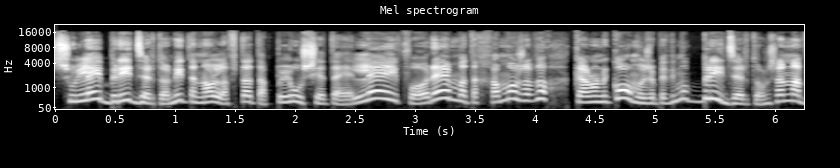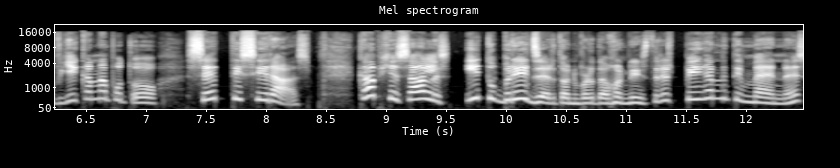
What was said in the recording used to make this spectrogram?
Σου λέει Bridgerton, ήταν όλα αυτά τα πλούσια, τα LA, φορέματα, χαμός αυτό. Κανονικό όμως, παιδί μου, Bridgerton, σαν να βγήκαν από το σετ της σειράς. Κάποιες άλλες ή του Bridgerton οι πρωταγωνίστρε πήγαν τιμένες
